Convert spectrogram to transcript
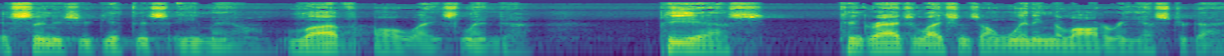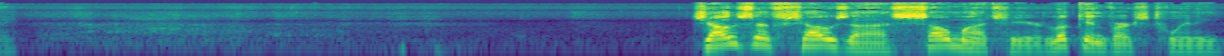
as soon as you get this email. Love always, Linda. P.S. Congratulations on winning the lottery yesterday. Joseph shows us so much here. Look in verse 20.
